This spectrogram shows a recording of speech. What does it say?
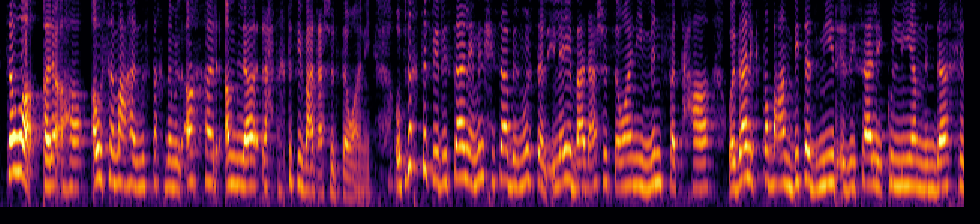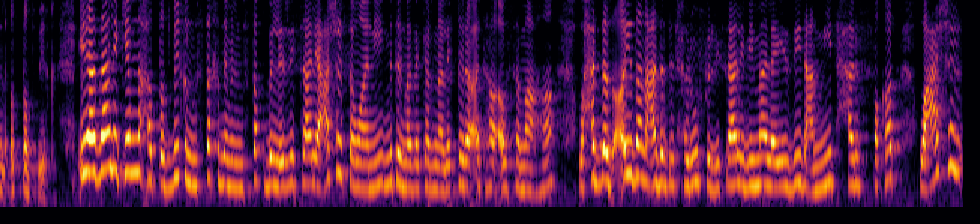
سواء قرأها أو سمعها المستخدم الآخر أم لا رح تختفي بعد عشر ثواني. وبتختفي الرسالة من حساب المرسل إليه بعد عشر ثواني من فتحها وذلك طبعا بتدمير الرسالة كليا من داخل التطبيق. إلى ذلك يمنح التطبيق المستخدم المستقبل للرسالة عشر ثواني مثل ما ذكرنا لقراءتها أو سماعها. وحدد أيضا عدد الحروف في الرسالة بما لا يزيد عن 100 حرف فقط وعشر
